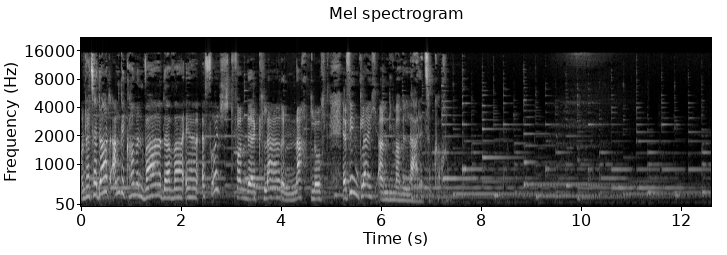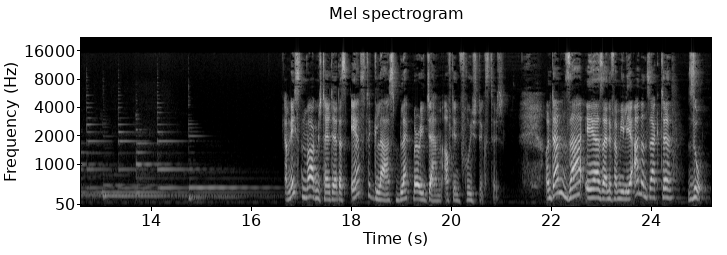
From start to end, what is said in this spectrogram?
Und als er dort angekommen war, da war er erfrischt von der klaren Nachtluft. Er fing gleich an, die Marmelade zu kochen. Am nächsten Morgen stellte er das erste Glas Blackberry Jam auf den Frühstückstisch. Und dann sah er seine Familie an und sagte, so,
